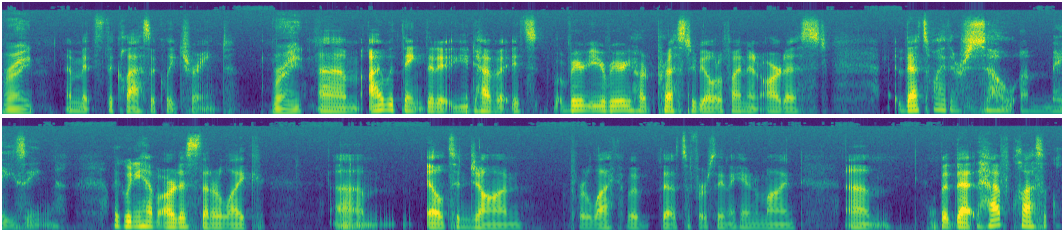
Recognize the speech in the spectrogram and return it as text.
right, amidst the classically trained. Right, Um, I would think that it, you'd have a, it's very you're very hard pressed to be able to find an artist. That's why they're so amazing. Like when you have artists that are like um, Elton John, for lack of a that's the first thing that came to mind. Um, but that have classical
